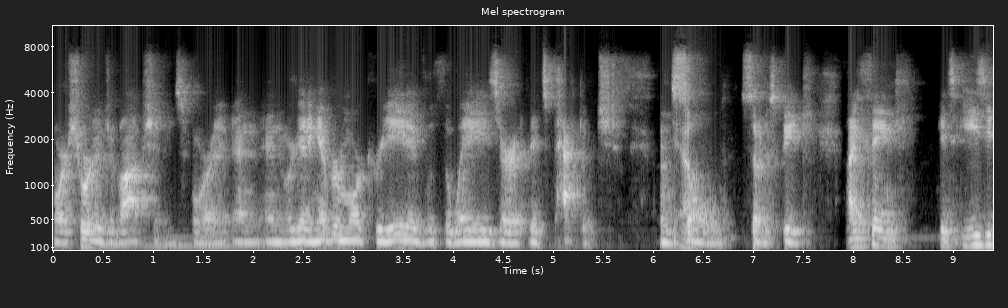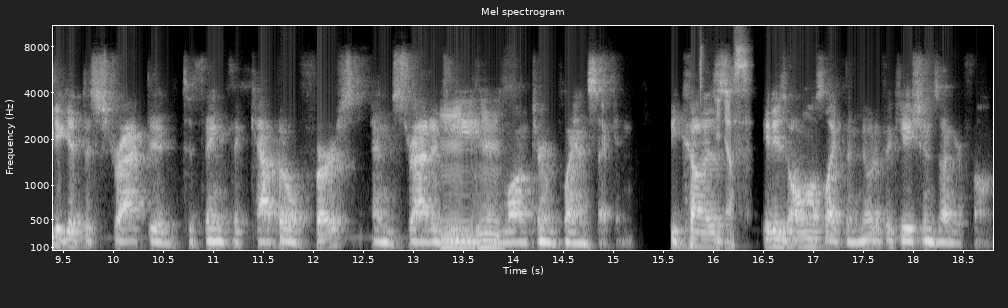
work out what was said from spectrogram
or a shortage of options for it. And, and we're getting ever more creative with the ways or it's packaged and yeah. sold, so to speak. I think it's easy to get distracted to think that capital first and strategy mm-hmm. and long term plan second, because yes. it is almost like the notifications on your phone,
